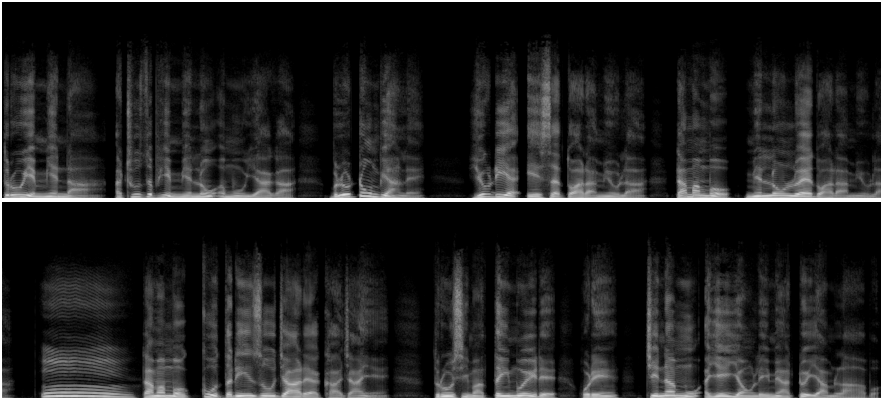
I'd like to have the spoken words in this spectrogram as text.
သူတို့ရဲ့မျက်နှာအထူးသဖြင့်မျက်လုံးအမူအရာကဘလို့တုံ့ပြန်လဲရုတ်တရက်အေးဆက်သွားတာမျိုးလားဒါမှမဟုတ်မျက်လုံးလွဲသွားတာမျိုးလားအင်းဒါမှမဟုတ်ကိုယ်တရင်စိုးကြတဲ့အခါကျရင်သူတို့စီမှာတိမ်မွေးတဲ့ဟိုရင်ကျဉ်နှံ့မှုအရေးအယောင်လေးများတွေ့ရမလားပေါ့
